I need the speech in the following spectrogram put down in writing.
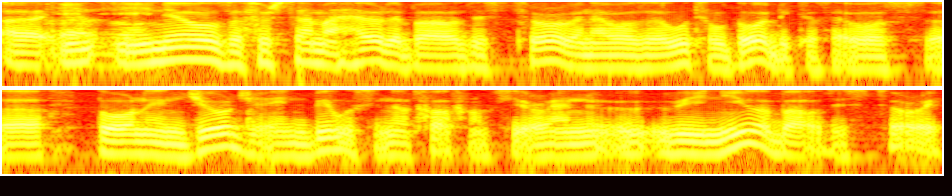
Uh, you, you, know, the first time I heard about this story when I was a little boy, because I was uh, born in Georgia, in Tbilisi, not far from here, and we knew about this story.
